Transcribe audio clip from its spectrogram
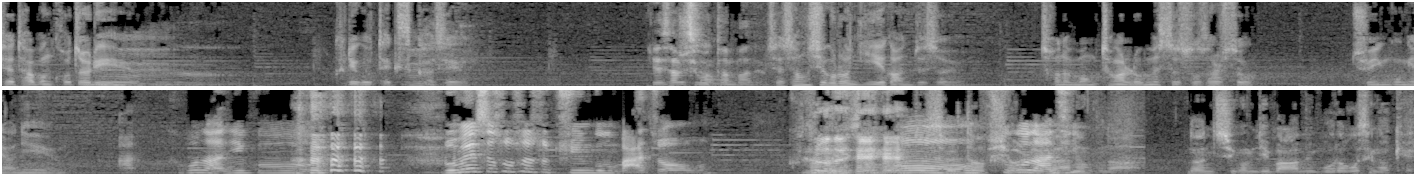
제 답은 거절이에요. 음. 그리고 덱스 음. 가세요. 예상치 못한 반응. 제 상식으론 이해가 안 돼서요. 저는 멍청한 로맨스 소설 속 주인공이 아니에요. 아, 그건 아니고. 로맨스 소설 속 주인공은 맞아. 그러네. 어, 쓸데없이 그건 아니- 하는구나. 넌 지금 네 마음이 뭐라고 생각해?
